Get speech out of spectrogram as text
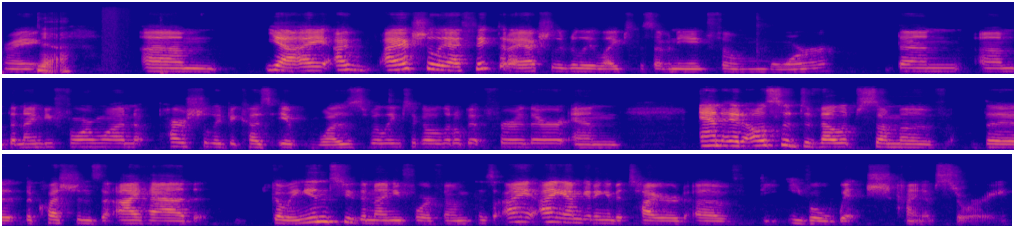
right Yeah. um yeah I, I i actually i think that i actually really liked the 78 film more than um, the 94 one partially because it was willing to go a little bit further and and it also developed some of the the questions that i had going into the 94 film because i i am getting a bit tired of the evil witch kind of story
